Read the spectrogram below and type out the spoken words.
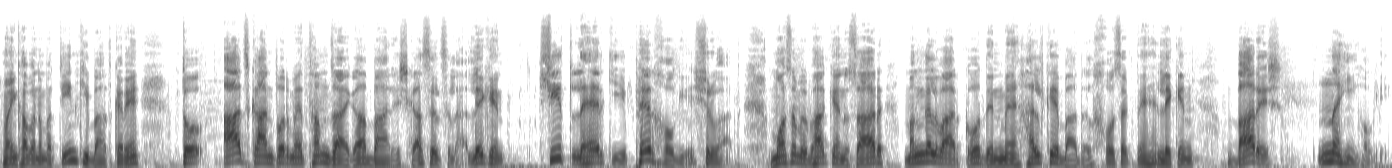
वहीं खबर नंबर तीन की बात करें तो आज कानपुर में थम जाएगा बारिश का सिलसिला, लेकिन शीत लहर की फिर होगी शुरुआत। मौसम विभाग के अनुसार मंगलवार को दिन में हल्के बादल हो सकते हैं, लेकिन बारिश नहीं होगी।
